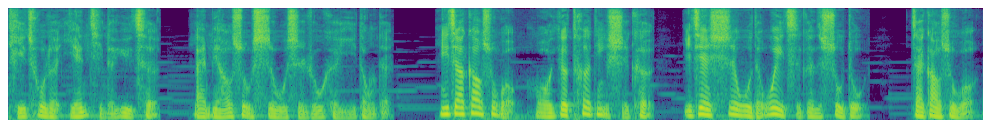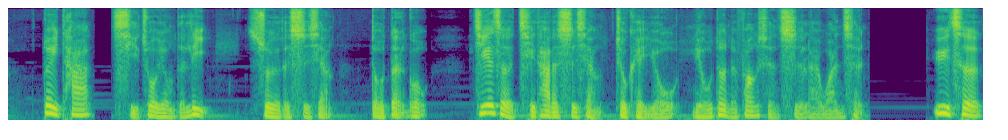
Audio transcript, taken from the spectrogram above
提出了严谨的预测来描述事物是如何移动的。你只要告诉我某一个特定时刻一件事物的位置跟速度，再告诉我对它起作用的力，所有的事项都能够。接着其他的事项就可以由牛顿的方程式来完成预测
